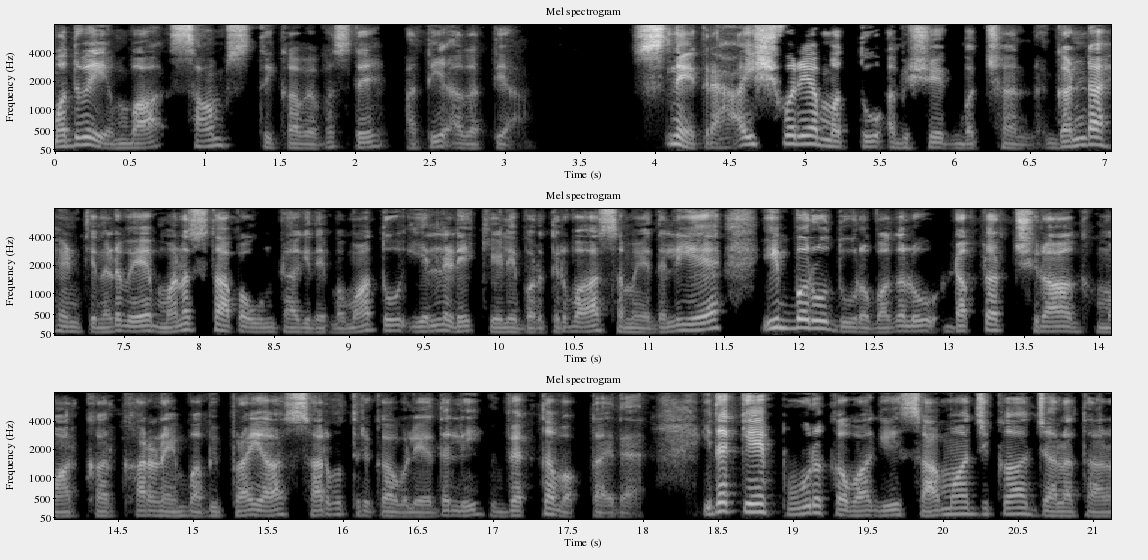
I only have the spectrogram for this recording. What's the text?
ಮದುವೆ ಎಂಬ ಸಾಂಸ್ಥಿಕ ವ್ಯವಸ್ಥೆ ಅತಿ ಅಗತ್ಯ. ಸ್ನೇಹಿತರೆ, ಐಶ್ವರ್ಯ ಮತ್ತು ಅಭಿಷೇಕ್ ಬಚ್ಚನ್ ಗಂಡ ಹೆಂಡತಿ ನಡುವೆ ಮನಸ್ತಾಪ ಉಂಟಾಗಿದೆ ಎಂಬ ಮಾತು ಎಲ್ಲೆಡೆ ಕೇಳಿ ಬರುತ್ತಿರುವ ಸಮಯದಲ್ಲಿಯೇ ಇಬ್ಬರು ದೂರವಾಗಲು ಡಾಕ್ಟರ್ ಚಿರಾಗ್ ಮಾರ್ಕರ್ ಕಾರಣ ಎಂಬ ಅಭಿಪ್ರಾಯ ಸಾರ್ವತ್ರಿಕ ವಲಯದಲ್ಲಿ ವ್ಯಕ್ತವಾಗ್ತಾ ಇದೆ. ಇದಕ್ಕೆ ಪೂರಕವಾಗಿ ಸಾಮಾಜಿಕ ಜಾಲತಾಣ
